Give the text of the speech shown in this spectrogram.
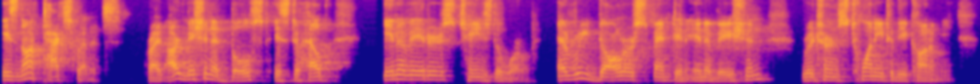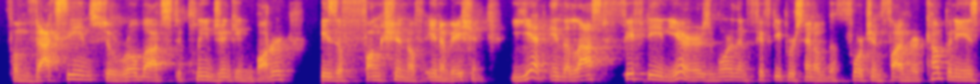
is not tax credits right? Our mission at Boast is to help innovators change the world. Every dollar spent in innovation returns 20 to the economy. From vaccines to robots to clean drinking water is a function of innovation. Yet, in the last 15 years, more than 50% of the Fortune 500 companies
